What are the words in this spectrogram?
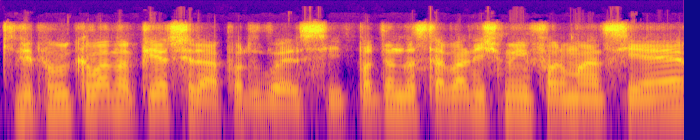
kiedy publikowano pierwszy raport WSI, potem dostawaliśmy informację,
